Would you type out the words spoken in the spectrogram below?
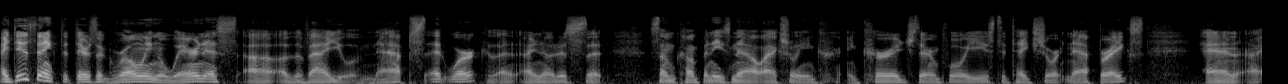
I do think that there's a growing awareness uh, of the value of naps at work. I, I notice that some companies now actually enc- encourage their employees to take short nap breaks. And I,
